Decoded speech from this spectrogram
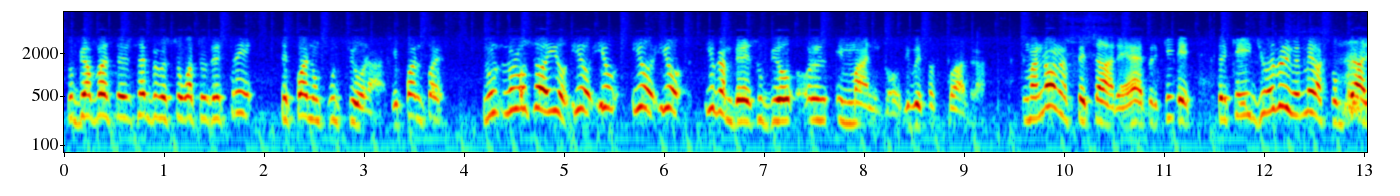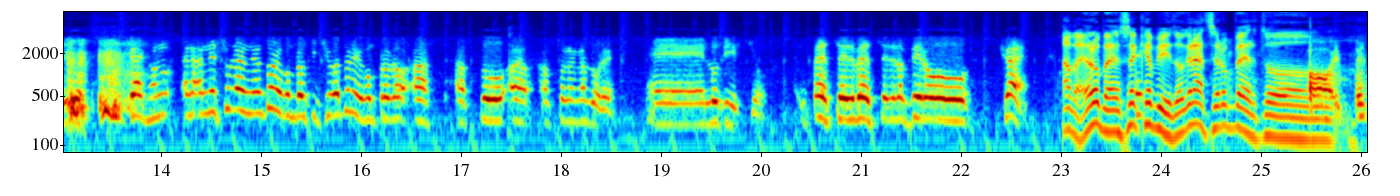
dobbiamo fare sempre questo 4-3-3 se poi non funziona? Poi- poi- non, non lo so, io, io, io, io, cambierei subito il manico di questa squadra, ma non aspettare, eh, perché, perché i giocatori per me l'ha comprato. Io, cioè, nessun allenatore compra tutti i giocatori che ho comprato a, a, sto, allenatore, eh, lo Tizio. Deve essere, deve essere davvero... Cioè, Vabbè, Roberto, si è capito. Grazie Roberto. Oh, il- il-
